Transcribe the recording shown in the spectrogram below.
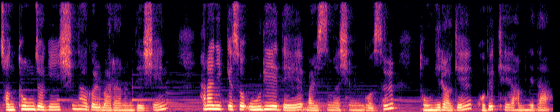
전통적인 신학을 말하는 대신 하나님께서 우리에 대해 말씀하시는 것을 동일하게 고백해야 합니다.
